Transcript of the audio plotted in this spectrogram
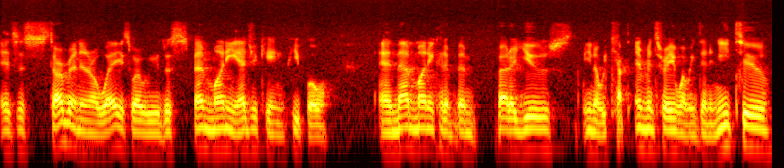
it's just stubborn in our ways where we just spend money educating people, and that money could have been better used. You know, we kept inventory when we didn't need to.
